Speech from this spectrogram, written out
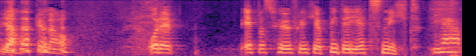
Ja, genau. Oder etwas höflicher, bitte jetzt nicht. Ja,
